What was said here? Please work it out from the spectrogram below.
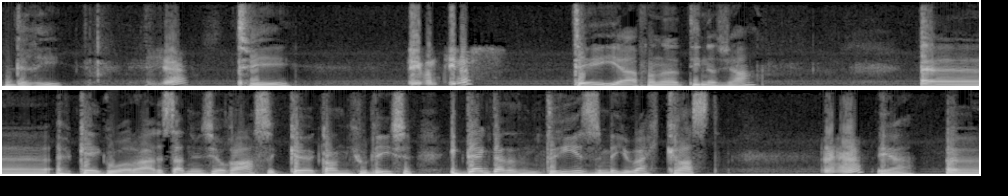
3, ja. 2, Twee van tieners? T, ja, van de tieners, ja. Eh, even kijken hoor, nou, er staat nu iets heel raars. Ik eh, kan niet goed lezen. Ik denk dat het een 3 is, het is een beetje weggekrast. Mhm. Ja. Eh,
